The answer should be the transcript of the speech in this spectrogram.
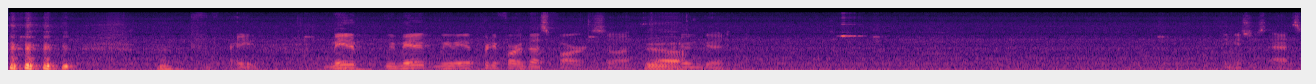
Right? We made it. We made it. We made it pretty far thus far, so uh, Yeah. we're doing good. I think it's just ads.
